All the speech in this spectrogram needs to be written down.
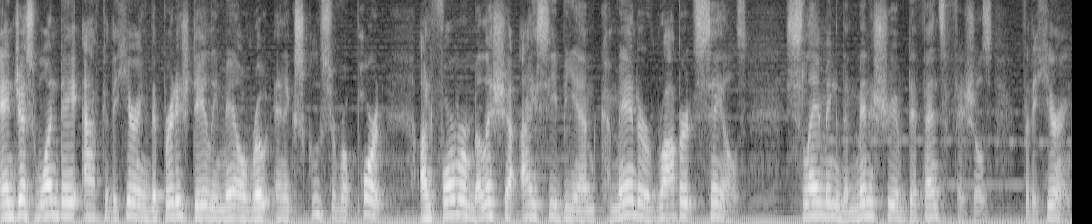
And just one day after the hearing, the British Daily Mail wrote an exclusive report on former militia ICBM Commander Robert Salas, slamming the Ministry of Defense officials for the hearing.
